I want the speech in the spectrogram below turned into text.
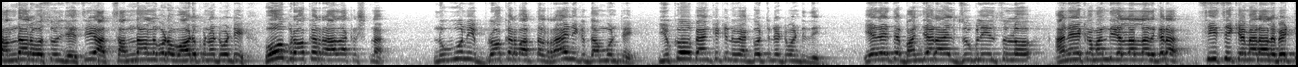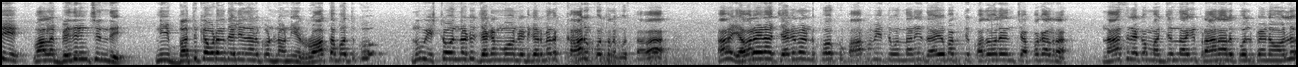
చందాలు వసూలు చేసి ఆ చందాలను కూడా వాడుకున్నటువంటి ఓ బ్రోకర్ రాధాకృష్ణ. నువ్వు నీ బ్రోకర్ వార్తలు రాయి నీకు దమ్ముంటే. యుకో బ్యాంక్కి నువ్వు ఎగ్గొట్టినటువంటిది. ఏదైతే బంజారాయిల్ జూబ్లీ హిల్స్లో అనేక మంది ఇళ్ళ దగ్గర సీసీ కెమెరాలు పెట్టి వాళ్ళని బెదిరించింది. నీ బతుకు ఎవడకు తెలియదు అనుకుంటున్నావు? నీ రోత బతుకు? నువ్వు ఇష్టం ఉన్నట్టు జగన్మోహన్ రెడ్డి గారి మీద కారు కోతలకు వస్తావా? ఎవరైనా జగన్ అండ్ కోకు పాపభీతి ఉందని దైవభక్తి కొదవలేదని చెప్పగలరా? నాసిరకం మద్యం దాగి ప్రాణాలు కోల్పోయిన వాళ్ళు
